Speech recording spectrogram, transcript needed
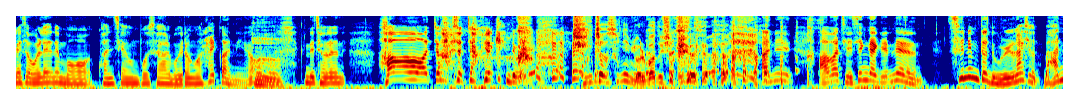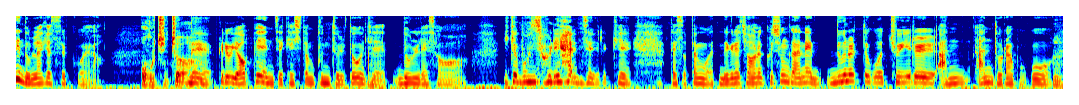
그래서 원래는 뭐 관세음 보살 뭐 이런 걸 할 거 아니에요. 어. 근데 저는 하 어쩌고 저쩌고 이렇게 노래 진짜 스님 열 받으셨겠네. 아니 아마 제 생각에는 스님도 놀라셨 많이 놀라셨을 거예요. 오, 진짜. 네. 그리고 옆에 이제 계시던 분들도 이제 놀래서 이게 뭔 소리야 이제 이렇게 됐었던 것 같은데 그래서 저는 그 순간에 눈을 뜨고 주위를 안, 안 돌아보고 응.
